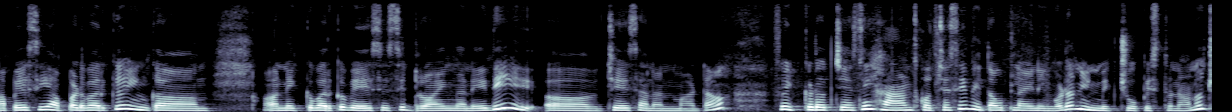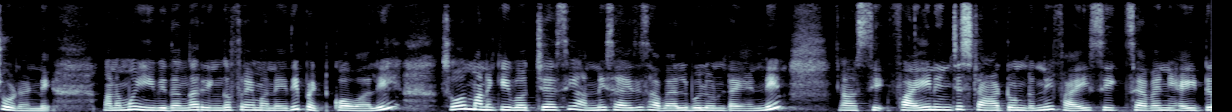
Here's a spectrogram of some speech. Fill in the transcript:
ఆపేసి అప్పటి వరకు ఇంకా నెక్ వరకు వేసేసి డ్రాయింగ్ అనేది చేశాను అనమాట సో ఇక్కడ వచ్చేసి హ్యాండ్స్కి వచ్చేసి వితౌట్ లైనింగ్ కూడా నేను మీకు చూపిస్తున్నాను. చూడండి. మనము ఈ విధంగా రింగ్ ఫ్రేమ్ అనేది పెట్టుకోవాలి. సో మనకి ఇవి వచ్చేసి అన్ని సైజెస్ అవైలబుల్ ఉంటాయండి. ఫైవ్ నుంచి స్టార్ట్ ఉంటుంది. Five six seven eight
